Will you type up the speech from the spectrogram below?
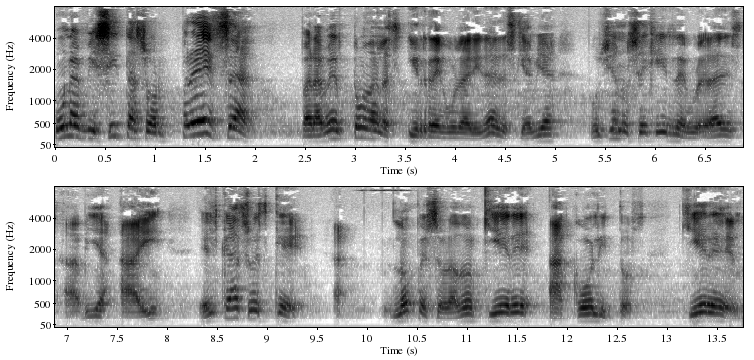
Una visita sorpresa para ver todas las irregularidades que había, pues yo no sé qué irregularidades había ahí. El caso es que López Obrador quiere acólitos, quiere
